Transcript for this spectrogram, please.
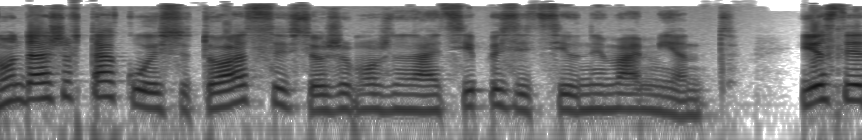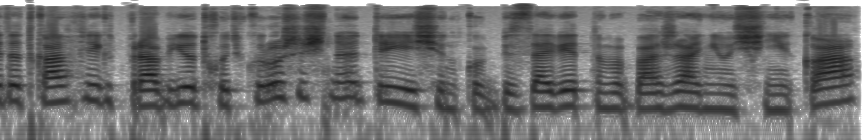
Но даже в такой ситуации все же можно найти позитивный момент. Если этот конфликт пробьет хоть крошечную трещинку в беззаветном обожании ученика,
